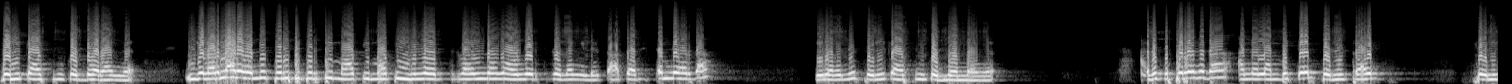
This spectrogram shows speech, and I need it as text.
செல்காஸ்ன்னு கொண்டு வராங்க. இங்க வரலாறு வந்து திருப்பி திருப்பி மாத்தி மாத்தி இவங்க எடுத்துட்டு வந்தாங்க அவங்க எடுத்துட்டு வந்தாங்க. இல்லை தாத்தா ரெட்டமர் தான் இதை வந்து செல் செல்காஸ்ன்னு கொண்டு வந்தாங்க. அதுக்கு பிறகுதான் அண்ணல் அம்பிக்கை செல் ட்ரைப் செல்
